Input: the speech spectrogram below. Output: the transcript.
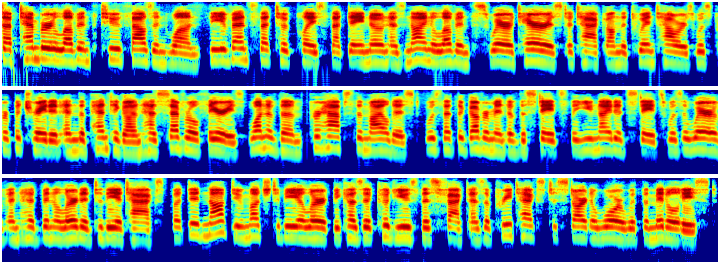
September 11, 2001, the events that took place that day known as 9-11 swear a terrorist attack on the Twin Towers was perpetrated and the Pentagon has several theories. One of them, perhaps the mildest, was that the government of the states the United States was aware of and had been alerted to the attacks, but did not do much to be alert because it could use this fact as a pretext to start a war with the Middle East.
